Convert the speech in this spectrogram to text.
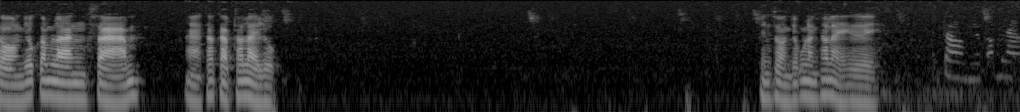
สองยกกำลังสามอ่าเท่ากับเท่าไหร่ลูก เป็นสองยกกำลังเท่าไหร่เอ่ยสองยกกำลัง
